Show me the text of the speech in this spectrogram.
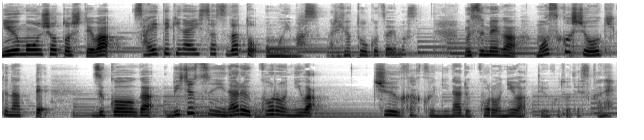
入門書としては最適な一冊だと思います。ありがとうございます。娘がもう少し大きくなって図工が美術になる頃には中学になる頃にはということですかね。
